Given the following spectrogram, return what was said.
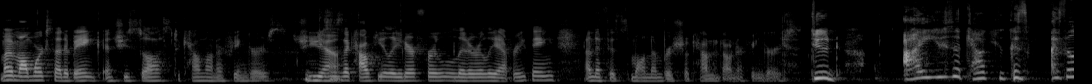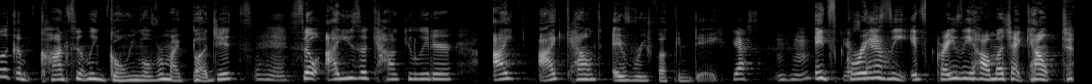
my mom works at a bank and she still has to count on her fingers. She Yeah. uses a calculator for literally everything, and if it's small numbers, she'll count it on her fingers. Dude, I use a calculator because I feel like I'm constantly going over my budgets. Mm-hmm. So I use a calculator. I I count every fucking day. Yes. Mm-hmm. It's Yes, crazy. ma'am. It's crazy how much I count.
